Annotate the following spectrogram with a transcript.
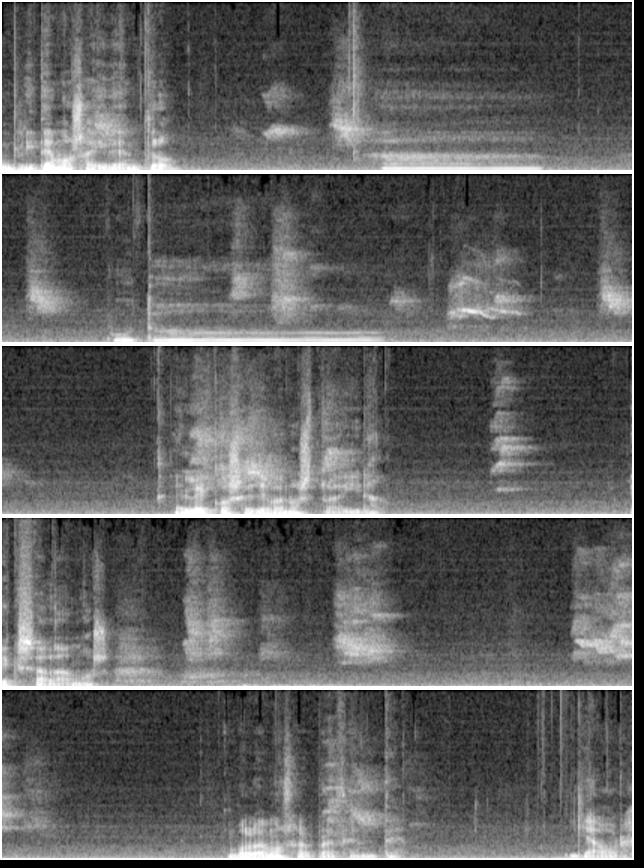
Gritemos ahí dentro. Ah, El eco se lleva nuestra ira. Exhalamos. Volvemos al presente. Y ahora.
